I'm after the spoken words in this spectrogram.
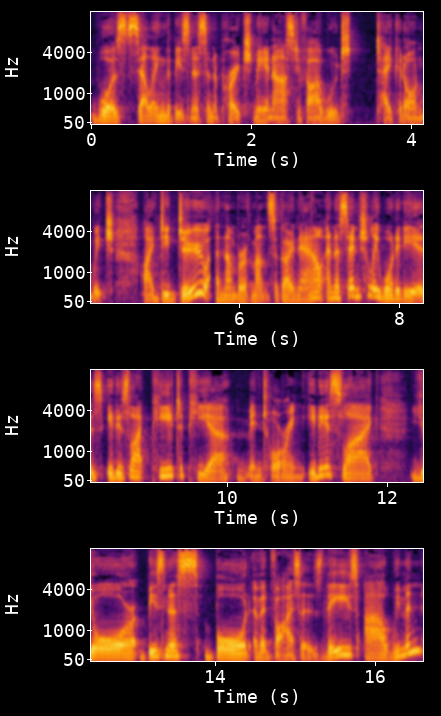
was selling the business and approached me and asked if I would take it on, which I did do a number of months ago now. And essentially, what it is, it is like peer to peer mentoring. It is like your business board of advisors. These are women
